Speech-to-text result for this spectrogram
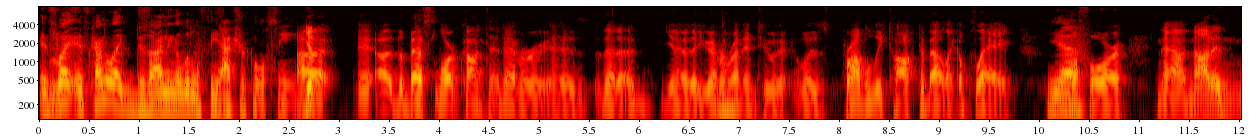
it's Mm. like it's kind of like designing a little theatrical scene. Yep. Uh, it- uh, the best LARP content ever has that uh, you know that you ever Mhm. run into was probably talked about like a play. yeah, before. Now, not in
